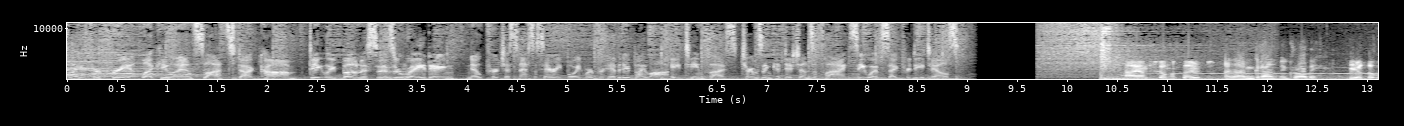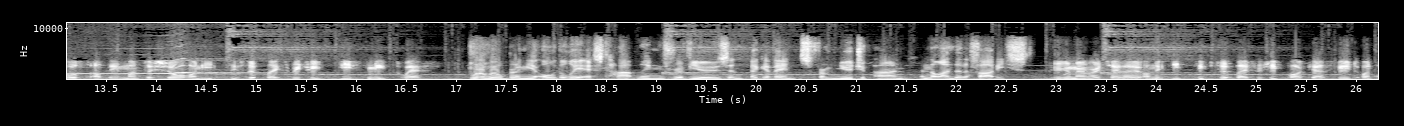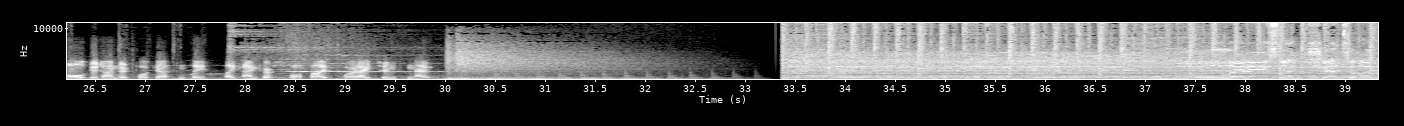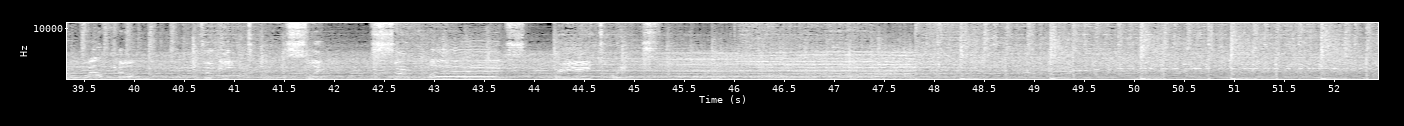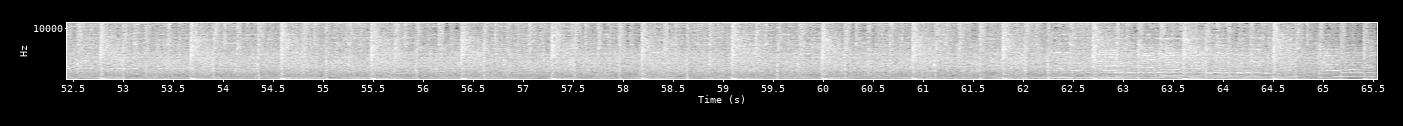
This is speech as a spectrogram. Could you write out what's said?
Play for free at LuckyLandSlots.com. Daily bonuses are waiting. No purchase necessary. Void where prohibited by law. 18 plus. Terms and conditions apply. See website for details. Hi, I'm Scott McLeod. And I'm Grant McRobbie. We are the hosts of the monthly show on Eat Sleep Suplex Repeat East Meets West where we'll bring you all the latest happenings, reviews, and big events from New Japan and the land of the Far East. You can remember to check that out on the Eat Sleep Suplex Repeat podcast feed on all good Android podcasting sites like Anchor, Spotify, or iTunes now. Ladies and gentlemen, welcome to Eat, Sleep, Suplex,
